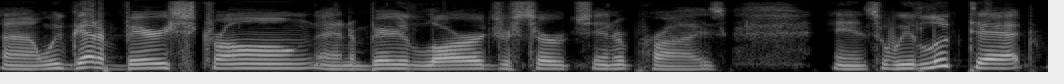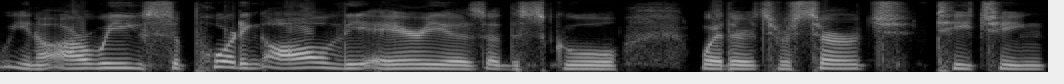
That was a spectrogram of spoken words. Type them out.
Uh, we've got a very strong and a very large research enterprise. And so we looked at, you know, are we supporting all the areas of the school, whether it's research, teaching,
